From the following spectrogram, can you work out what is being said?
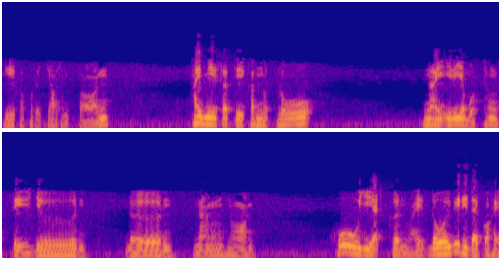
ที่พระพุทธเจ้าท่านสอน ให้มีสติกำหนดรู้ ในอิริยาบถททั้งสี่ยืน เดิน นั่งนอน คู่เหยียดเคลื่อนไหว โดยวิธีใดก็ให้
